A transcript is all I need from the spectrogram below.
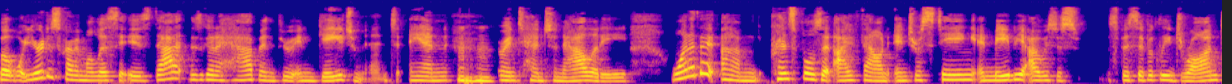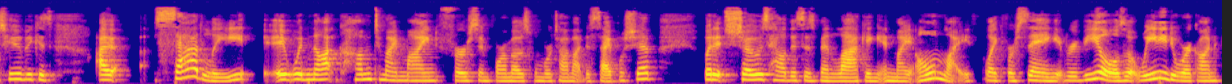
But what you're describing, Melissa, is that is going to happen through engagement and mm-hmm. through intentionality. One of the um, principles that I found interesting, and maybe I was just specifically drawn to because I sadly, it would not come to my mind first and foremost when we're talking about discipleship, but it shows how this has been lacking in my own life. Like we're saying, it reveals what we need to work on.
